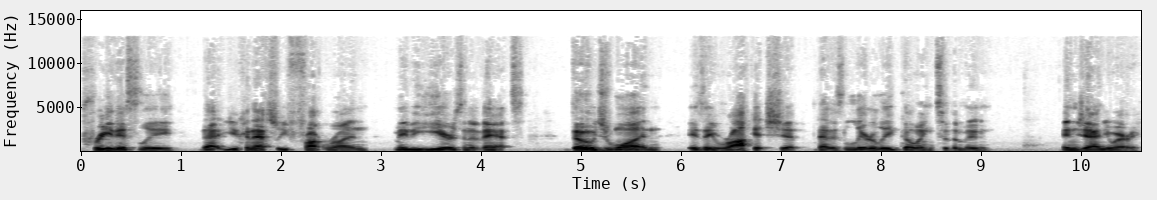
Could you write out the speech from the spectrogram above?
previously that you can actually front run maybe years in advance. Doge One is a rocket ship that is literally going to the moon in January.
